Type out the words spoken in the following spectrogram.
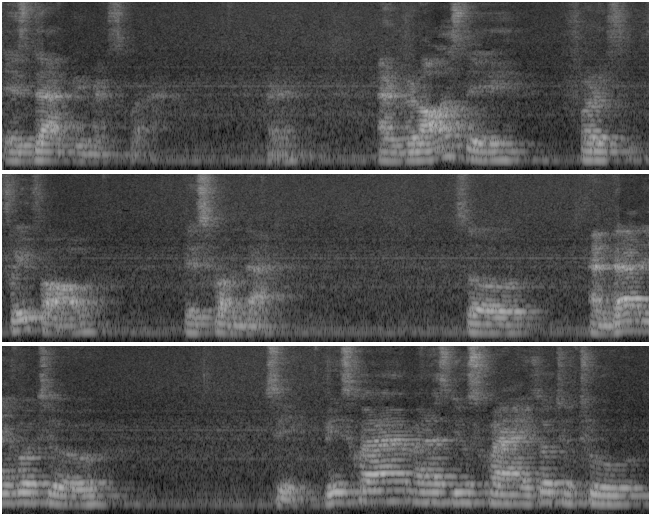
is that vmax square. Okay? And velocity for the free fall is from that. So, and that equal to, see, v square minus u square equal to 2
